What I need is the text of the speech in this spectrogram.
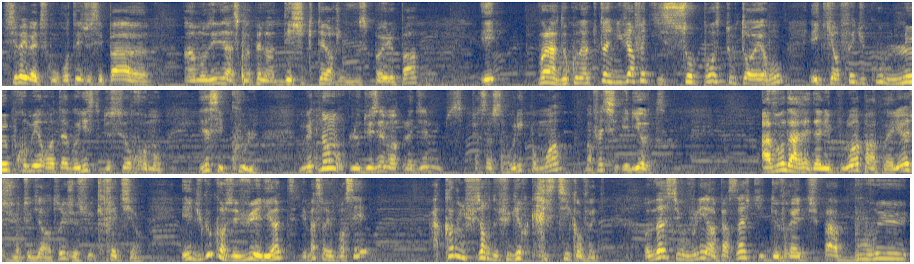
je sais il va être confronté, je sais pas, euh, à un moment donné à ce qu'on appelle un déchiqueteur, je ne vous spoile pas, et voilà, donc on a tout un univers en fait qui s'oppose tout le temps au héros, et qui en fait du coup le premier antagoniste de ce roman. Et ça c'est cool. Maintenant, le deuxième, le deuxième personnage symbolique pour moi, bah, en fait c'est Elliot. Avant d'aller plus loin par rapport à Elliot, je vais te dire un truc, je suis chrétien. Et du coup quand j'ai vu Elliot, et bah, ça m'a fait penser à comme une sorte de figure christique en fait. On a, si vous voulez, un personnage qui devrait être, je sais pas, bourru,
